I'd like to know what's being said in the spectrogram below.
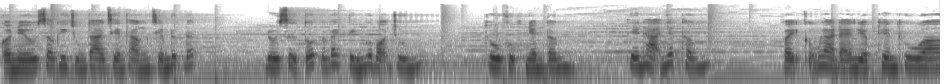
Còn nếu sau khi chúng ta chiến thắng chiếm được đất Đối xử tốt với bách tính của bọn chúng Thu phục nhân tâm Thiên hạ nhất thống Vậy cũng là đại nghiệp thiên thu à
